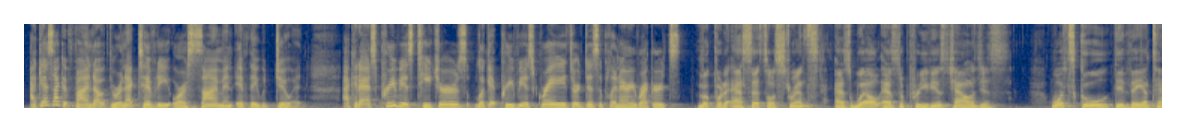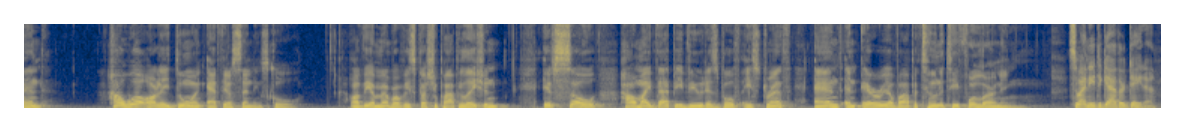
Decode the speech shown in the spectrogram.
I guess I could find out through an activity or assignment if they would do it. I could ask previous teachers, look at previous grades or disciplinary records. Look for the assets or strengths as well as the previous challenges. What school did they attend? How well are they doing at their sending school? Are they a member of a special population? If so, how might that be viewed as both a strength and an area of opportunity for learning? So I need to gather data.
